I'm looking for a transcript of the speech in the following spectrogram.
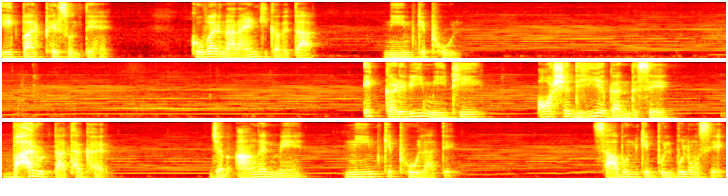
एक बार फिर सुनते हैं। कुंवर नारायण की कविता, नीम के फूल। एक कड़वी मीठी औषधीय गंध से बाहर उठता था घर, जब आँगन में नीम के फूल आते। साबुन के बुलबुलों से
